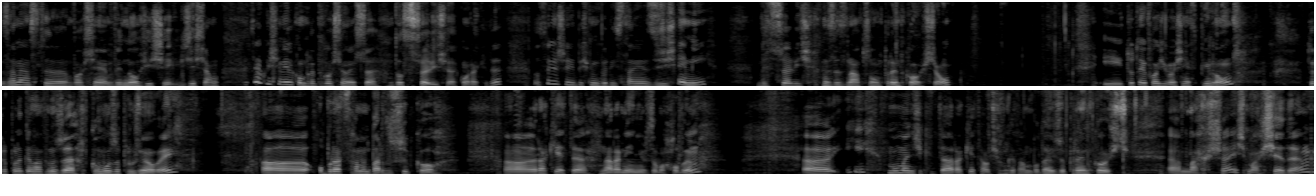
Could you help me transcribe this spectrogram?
zamiast e, właśnie wynosić się i gdzieś tam z jakąś niewielką prędkością jeszcze dostrzelić taką rakietę, to co jeżeli byśmy byli w stanie z Ziemi wystrzelić ze znaczną prędkością, i tutaj wchodzi właśnie spin launch, który polega na tym, że w komorze próżniowej obracamy bardzo szybko rakietę na ramieniu zamachowym. E, I w momencie, kiedy ta rakieta osiąga tam bodajże prędkość e, Mach 6, Mach 7,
